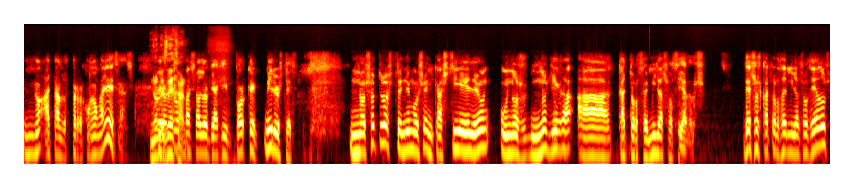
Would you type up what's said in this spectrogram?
no atan los perros con longanizas. No les dejan. No pasa lo que aquí. ¿Por qué? Mire usted. Nosotros tenemos en Castilla y León unos, no llega a 14.000 asociados. De esos 14.000 asociados,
